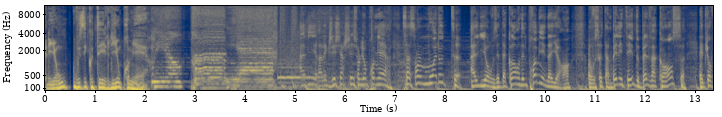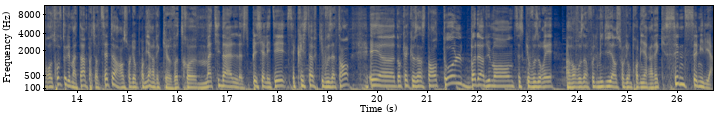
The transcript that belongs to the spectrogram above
À Lyon, vous écoutez Lyon Première. Amir avec J'ai cherché sur Lyon Première. Ça sent le mois d'août à Lyon. Vous êtes d'accord? On est le premier d'ailleurs. hein. On vous souhaite un bel été, de belles vacances. Et puis on vous retrouve tous les matins à partir de 7h hein, sur Lyon Première avec euh, votre matinale spécialité. C'est Christophe qui vous attend. Et euh, dans quelques instants, tout le bonheur du monde. C'est ce que vous aurez avant vos infos de midi hein, sur Lyon Première avec Emilia.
